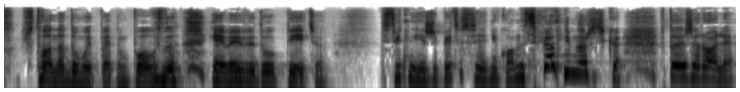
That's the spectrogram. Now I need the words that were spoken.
что она думает по этому поводу. Я имею в виду Петю. Действительно, есть же Петя в соседней комнате, он немножечко в той же роли.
